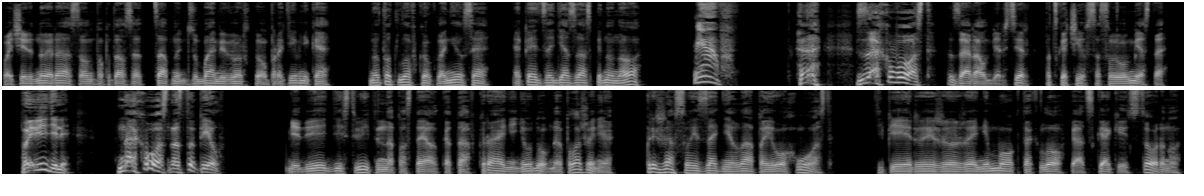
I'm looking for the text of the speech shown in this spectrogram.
В очередной раз он попытался цапнуть зубами верткого противника, но тот ловко уклонился, опять зайдя за спину, но... «Мяв! Ха! За хвост!» — заорал берсерк, подскочив со своего места. «Вы видели? На хвост наступил!» Медведь действительно поставил кота в крайне неудобное положение, прижав своей задней лапой его хвост. Теперь Рыжий уже не мог так ловко отскакивать в сторону,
